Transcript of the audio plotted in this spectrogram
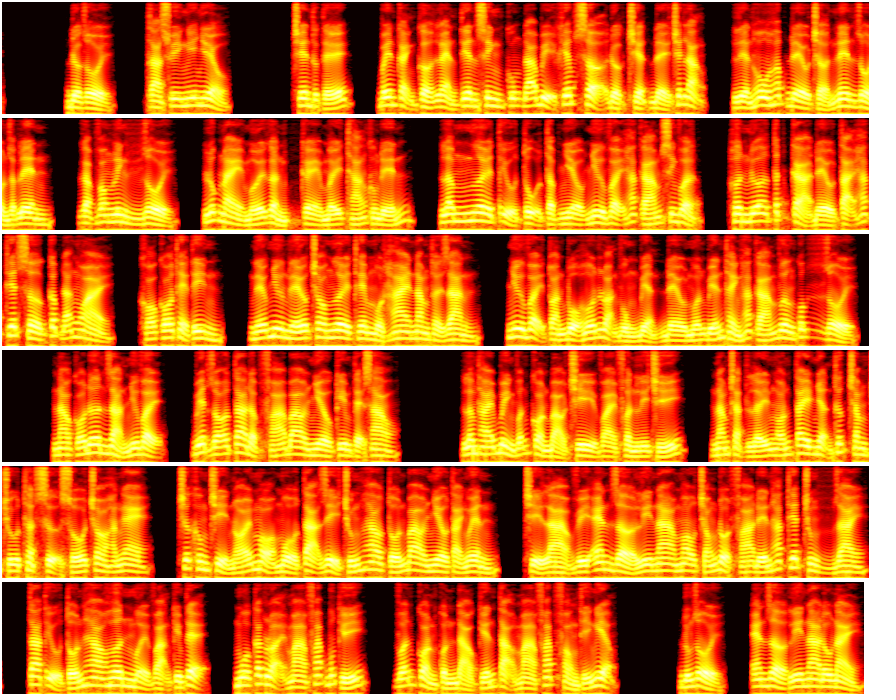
Được rồi, ta suy nghĩ nhiều. Trên thực tế, bên cạnh cờ lẻn tiên sinh cũng đã bị khiếp sợ được triệt để chết lặng, liền hô hấp đều trở nên rồn rập lên, gặp vong linh rồi, lúc này mới gần kề mấy tháng không đến, lâm ngươi tiểu tụ tập nhiều như vậy hắc ám sinh vật, hơn nữa tất cả đều tại hắc thiết sơ cấp đã ngoài, khó có thể tin, nếu như nếu cho ngươi thêm một hai năm thời gian, như vậy toàn bộ hỗn loạn vùng biển đều muốn biến thành hắc ám vương quốc rồi. Nào có đơn giản như vậy, biết rõ ta đập phá bao nhiêu kim tệ sao. Lâm Thái Bình vẫn còn bảo trì vài phần lý trí, nắm chặt lấy ngón tay nhận thức chăm chú thật sự số cho hắn nghe, chứ không chỉ nói mỏ mổ tạ gì chúng hao tốn bao nhiêu tài nguyên, chỉ là vì Angelina mau chóng đột phá đến hắc thiết trung giai, ta tiểu tốn hao hơn 10 vạn kim tệ, mua các loại ma pháp bút ký, vẫn còn quần đảo kiến tạo ma pháp phòng thí nghiệm. Đúng rồi, Angelina đâu này?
